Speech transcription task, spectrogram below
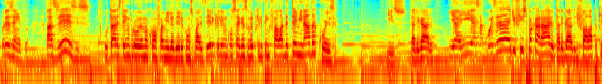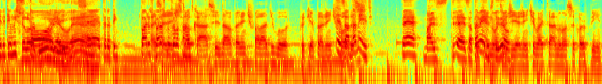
Por exemplo, às vezes o Thales tem um problema com a família dele, com os pais dele, que ele não consegue resolver porque ele tem que falar determinada coisa, isso. tá ligado? E aí essa coisa é difícil pra caralho, tá ligado? De falar, porque ele tem uma Pelo história, orgulho, e é. etc. Tem vários, Aí várias se a coisas gente relacionadas. trocasse, dava pra gente falar de boa. Porque pra gente. Exatamente. É, mas. É, exatamente, Porque no entendeu? outro dia a gente vai estar no nosso corpinho.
